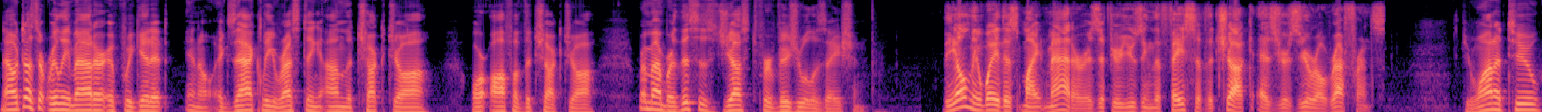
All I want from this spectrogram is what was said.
Now it doesn't really matter if we get it, you know, exactly resting on the chuck jaw or off of the chuck jaw. Remember, this is just for visualization. The only way this might matter is if you're using the face of the chuck as your zero reference. If you wanted to,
